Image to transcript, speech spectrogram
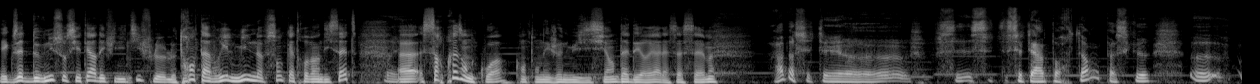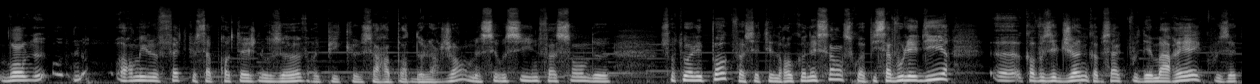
et que vous êtes devenu sociétaire définitif le, le 30 avril 1997. Oui. Euh, ça représente quoi, quand on est jeune musicien, d'adhérer à la SACEM Ah bah c'était euh, c'est- c'était important parce que euh, bon hormis le fait que ça protège nos œuvres et puis que ça rapporte de l'argent, mais c'est aussi une façon de surtout à l'époque, enfin c'était une reconnaissance quoi. Puis ça voulait dire euh, quand vous êtes jeune comme ça, que vous démarrez, que vous êtes,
